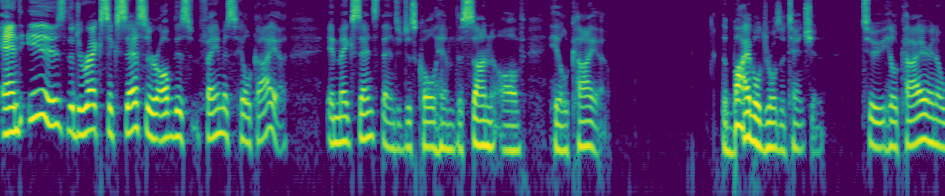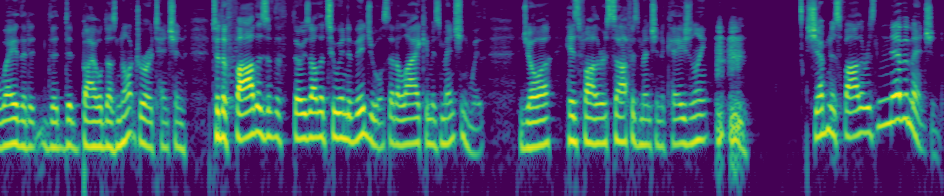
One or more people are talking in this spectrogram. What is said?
and is the direct successor of this famous Hilkiah, it makes sense then to just call him the son of Hilkiah. The Bible draws attention to Hilkiah in a way that it, the, the, Bible does not draw attention to the fathers of the, those other two individuals that Eliakim is mentioned with. Joah, his father Asaph is mentioned occasionally. Shebna's father is never mentioned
